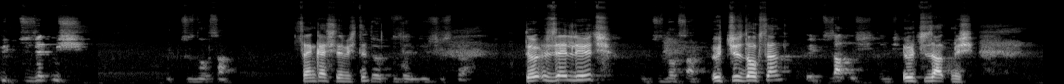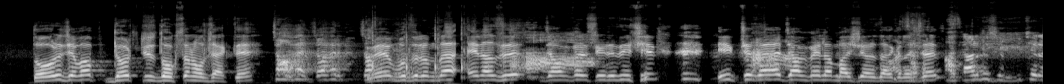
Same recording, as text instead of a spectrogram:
370. 390. Sen kaç demiştin? 453 usta. 453, 390. 390, 360 demiş. 360. Doğru cevap 490 olacaktı. Cafer, Cafer, Cafer. Ve bu durumda en azı Canfer söylediği için ilk cezaya Canfer'le başlıyoruz arkadaşlar. Kardeşim bir kere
